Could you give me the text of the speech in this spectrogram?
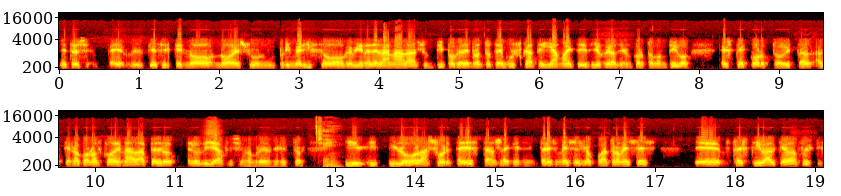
Entonces, eh, quiere decir que no no es un primerizo que viene de la nada, es un tipo que de pronto te busca, te llama y te dice, yo quiero hacer un corto contigo, este corto y tal, al que no conozco de nada, Pedro, Pedro Díaz es el nombre del director Sí. y, y, y luego la suerte esta, o sea que en tres meses o cuatro meses, eh, festival que va, festi-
